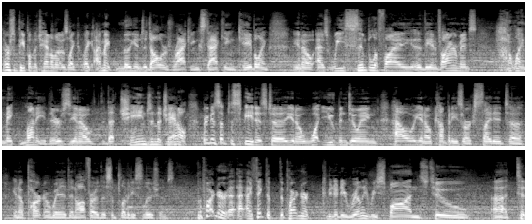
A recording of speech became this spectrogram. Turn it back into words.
there were some people on the channel that was like, like I make millions of dollars racking, stacking, cabling. You know, as we simplify the environments, how do I make money? There's you know that change in the channel. Yeah. Bring us up to speed as to you know what you've been doing, how you know companies are excited to you know partner with and offer the SimpliVity solutions. The partner, I think the, the partner community really responds to uh, to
